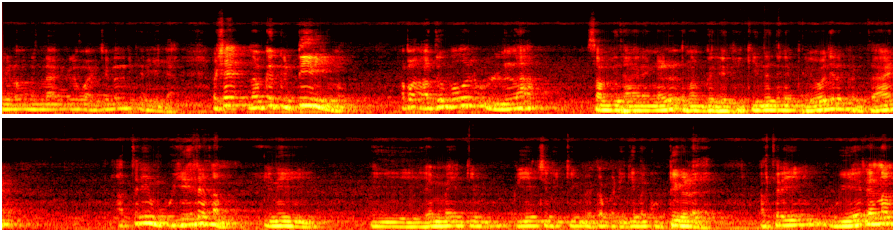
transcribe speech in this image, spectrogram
വീണവും നിങ്ങളാർക്കും വായിച്ചിട്ടുണ്ടെന്ന് എനിക്കറിയില്ല. പക്ഷേ നമുക്ക് കിട്ടിയിരിക്കുന്നു. അപ്പോൾ അതുപോലുള്ള സംവിധാനങ്ങൾ നമുക്ക് ലഭിക്കുന്നതിനെ പ്രയോജനപ്പെടുത്താൻ അത്രയും ഉയരണം ഇനി ഈ എം എക്കും പി എച്ച് ഡിക്കും ഒക്കെ പഠിക്കുന്ന കുട്ടികൾ അത്രയും ഉയരണം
